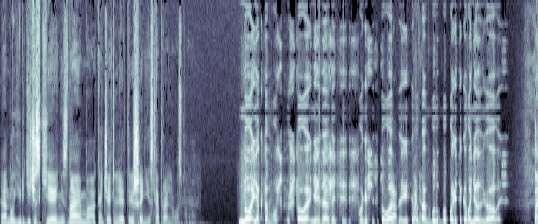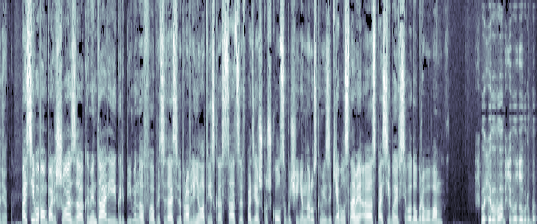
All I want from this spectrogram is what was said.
э, ну, юридически не знаем, окончательно ли это решение, если я правильно вас понял. Но я к тому, что нельзя жить сегодняшней ситуацией. Да, Если понятно. бы так было бы, политика бы не развивалась. Понятно. Спасибо вам большое за комментарий. Игорь Пименов, председатель управления Латвийской ассоциации в поддержку школ с обучением на русском языке, был с нами. Э, спасибо и всего доброго вам. Спасибо вам, всего доброго.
